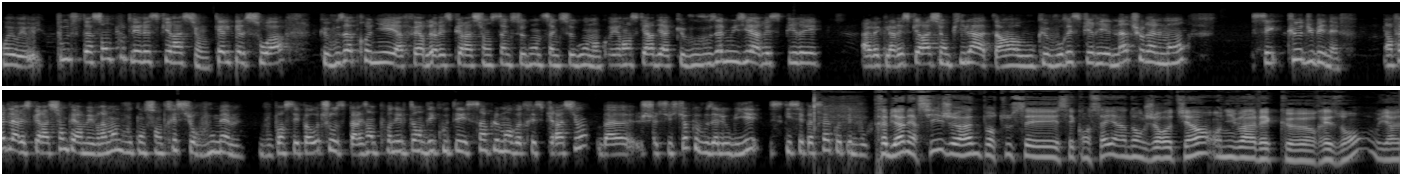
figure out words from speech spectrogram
Oui, oui, oui. Tout- de toute façon, toutes les respirations, quelles qu'elles soient, que vous appreniez à faire de la respiration 5 secondes, 5 secondes en cohérence cardiaque, que vous vous amusiez à respirer avec la respiration pilate, hein, ou que vous respiriez naturellement, c'est que du bénéf. Et en fait, la respiration permet vraiment de vous concentrer sur vous-même. Vous pensez pas à autre chose. Par exemple, prenez le temps d'écouter simplement votre respiration. Bah, je suis sûre que vous allez oublier ce qui s'est passé à côté de vous. Très bien, merci Johan pour tous ces, ces conseils. hein. Donc je retiens, on y va avec euh, raison. Il y a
